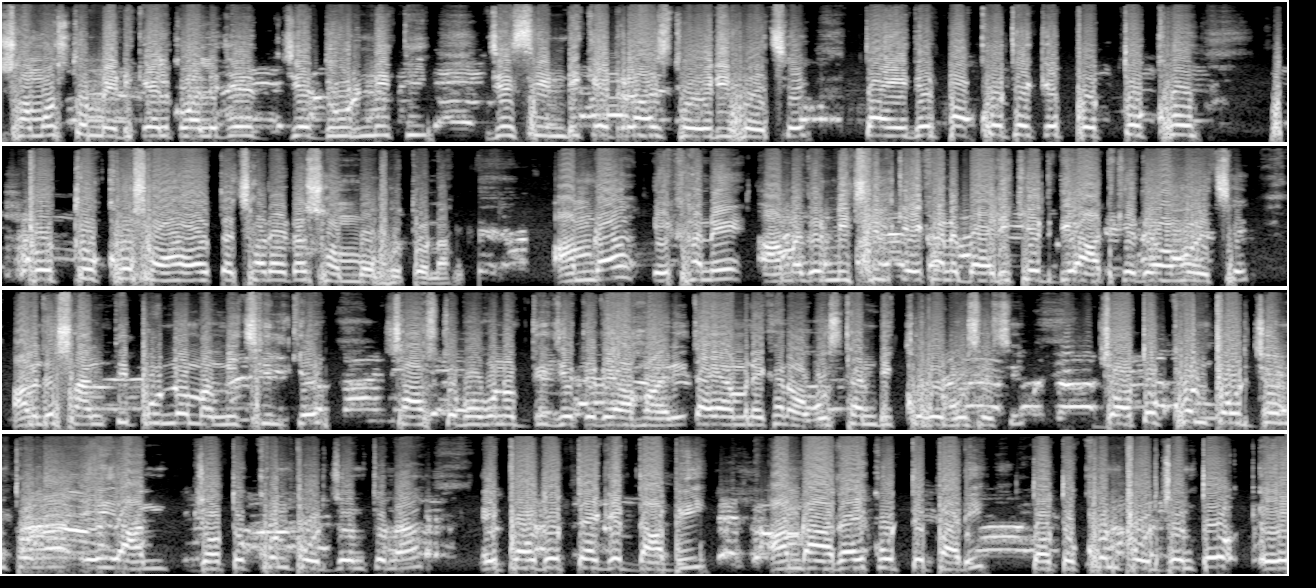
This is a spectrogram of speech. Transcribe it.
সমস্ত মেডিকেল কলেজের যে দুর্নীতি, যে সিন্ডিকেট রাজ তৈরি হয়েছে, তা এদের পক্ষ থেকে প্রত্যক্ষ প্রত্যক্ষ সহায়তা ছাড়া এটা সম্ভব হতো না। আমরা এখানে আমাদের মিছিলকে এখানে ব্যারিকেড দিয়ে আটকে দেওয়া হয়েছে। আমাদের শান্তিপূর্ণ মিছিলকে স্বাস্থ্য ভবন অব্দি যেতে দেওয়া হয়নি, তাই আমরা এখানে অবস্থান বিক্ষোভে বসেছি। যতক্ষণ পর্যন্ত না এই যতক্ষণ পর্যন্ত না এই পদত্যাগের দাবি আমরা আদায় করতে পারি, ততক্ষণ পর্যন্ত এই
